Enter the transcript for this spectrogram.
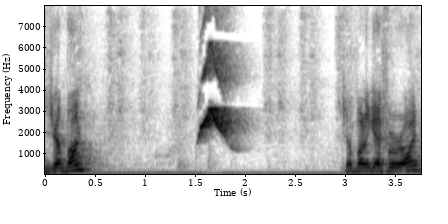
Jump on? Jump on and go for a ride?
